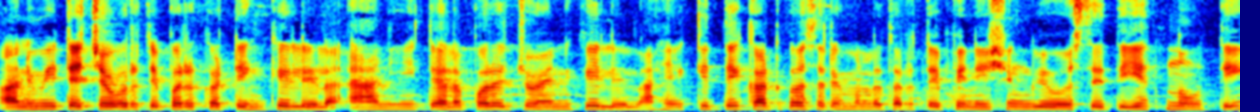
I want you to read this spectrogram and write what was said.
आणि मी त्याच्यावरती परत कटिंग केलेलं आहे आणि त्याला परत जॉईन केलेलं आहे. की ते कट काटकसरे म्हणलं तर ते फिनिशिंग व्यवस्थित येत नव्हती.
